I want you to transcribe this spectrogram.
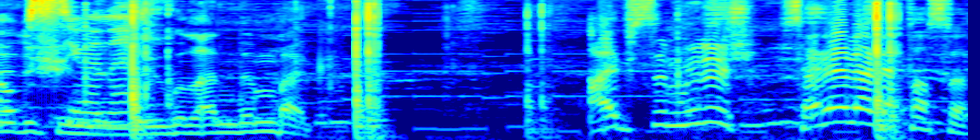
beni düşündün. opsiyonel. Duygulandım bak. Ayıpsın müdüş sen el ele tasıl.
